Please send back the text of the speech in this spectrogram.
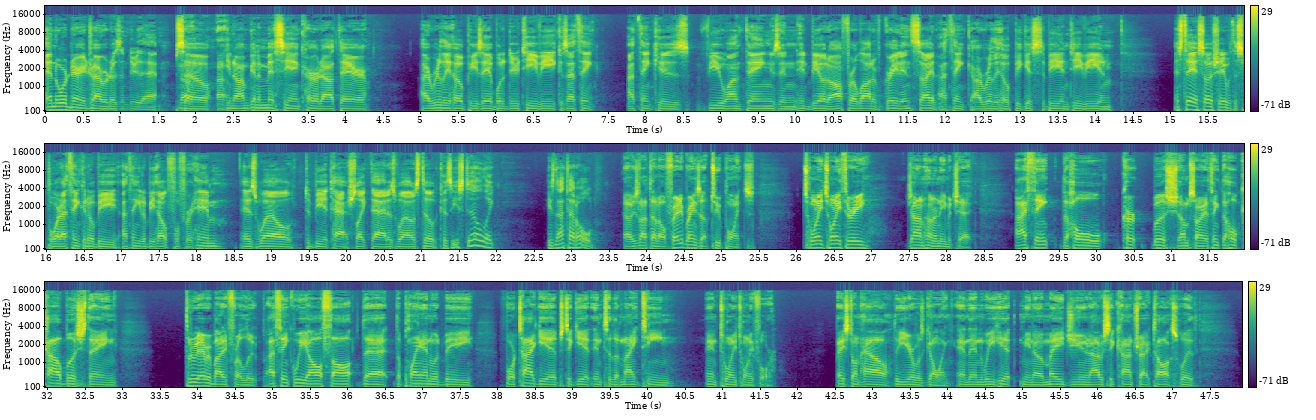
an ordinary driver doesn't do that. so no. you know, I'm gonna miss seeing Kurt out there. I really hope he's able to do TV because I think I think his view on things and he'd be able to offer a lot of great insight. I think I really hope he gets to be in TV and and stay associated with the sport. I think it'll be I think it'll be helpful for him as well to be attached like that as well. Still because he's still like he's not that old. Uh, no, he's not that old. Freddie brings up two points. 2023, John Hunter Nemechek. I think the whole Kurt Busch, I'm sorry, I think the whole Kyle Busch thing threw everybody for a loop. I think we all thought that the plan would be for Ty Gibbs to get into the 19 in 2024 based on how the year was going. And then we hit, you know, May, June, obviously contract talks with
